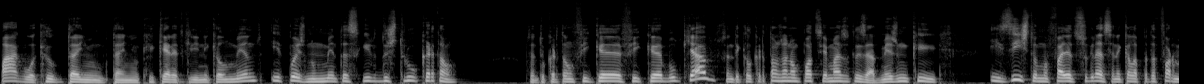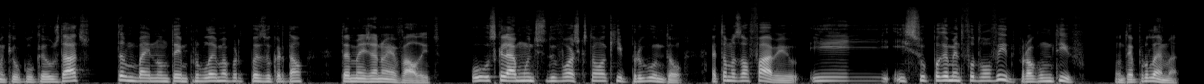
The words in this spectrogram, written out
pago aquilo que tenho, tenho que quero adquirir naquele momento e depois no momento a seguir destruo o cartão. Portanto o cartão fica, fica bloqueado, portanto aquele cartão já não pode ser mais utilizado, mesmo que exista uma falha de segurança naquela plataforma que eu coloquei os dados, também não tem problema, porque depois o cartão também já não é válido. Ou se calhar muitos de vós que estão aqui perguntam: então, mas ao Fábio, e, e se o pagamento for devolvido por algum motivo? Não tem problema.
